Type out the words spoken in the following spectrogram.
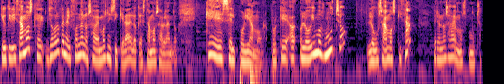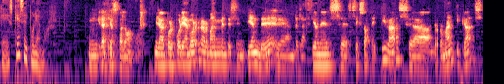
que utilizamos, que yo creo que en el fondo no sabemos ni siquiera de lo que estamos hablando. ¿Qué es el poliamor? Porque ah, lo oímos mucho, lo usamos quizá, pero no sabemos mucho qué es. ¿Qué es el poliamor? Gracias, Paloma. Mira, por poliamor normalmente se entiende eh, relaciones eh, sexoafectivas, eh, románticas,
